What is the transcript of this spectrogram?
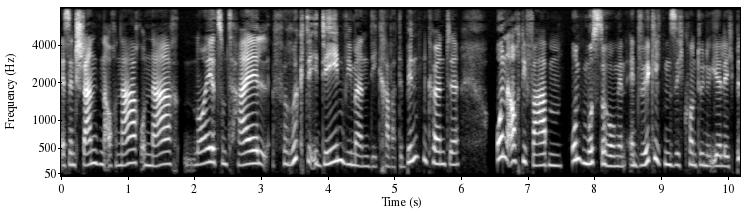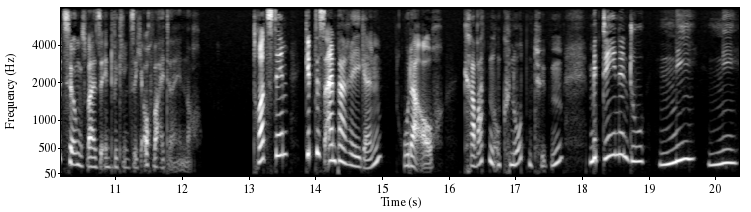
Es entstanden auch nach und nach neue, zum Teil verrückte Ideen, wie man die Krawatte binden könnte. Und auch die Farben und Musterungen entwickelten sich kontinuierlich bzw. entwickeln sich auch weiterhin noch. Trotzdem gibt es ein paar Regeln oder auch Krawatten- und Knotentypen, mit denen du nie, nie,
